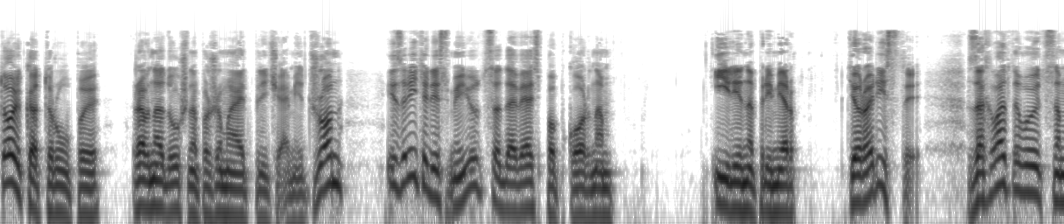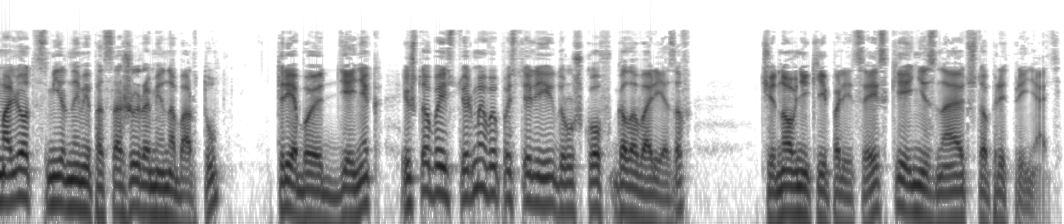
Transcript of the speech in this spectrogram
«Только трупы», — равнодушно пожимает плечами Джон, и зрители смеются, давясь попкорном. Или, например, террористы захватывают самолет с мирными пассажирами на борту, требуют денег и чтобы из тюрьмы выпустили их дружков-головорезов. Чиновники и полицейские не знают, что предпринять.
